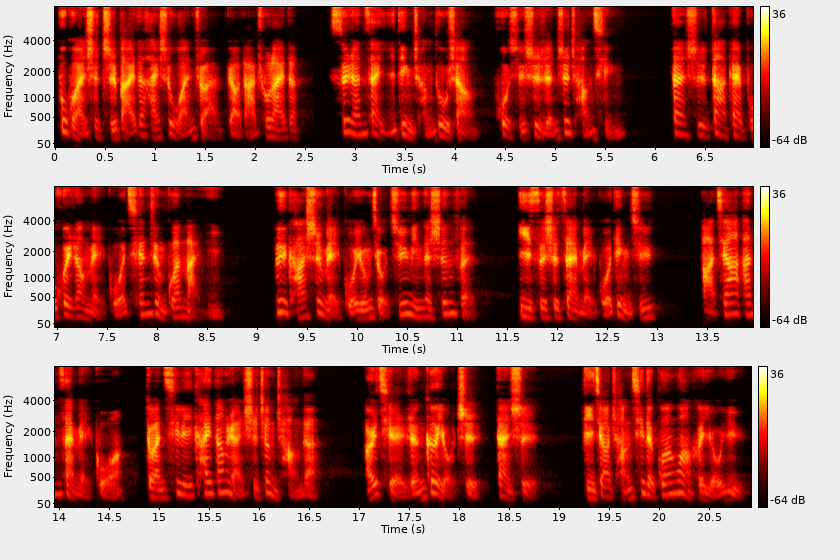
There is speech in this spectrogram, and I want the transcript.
不管是直白的还是婉转表达出来的，虽然在一定程度上或许是人之常情，但是大概不会让美国签证官满意。绿卡是美国永久居民的身份，意思是在美国定居，把家安在美国，短期离开当然是正常的，而且人各有志。但是比较长期的观望和犹豫，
